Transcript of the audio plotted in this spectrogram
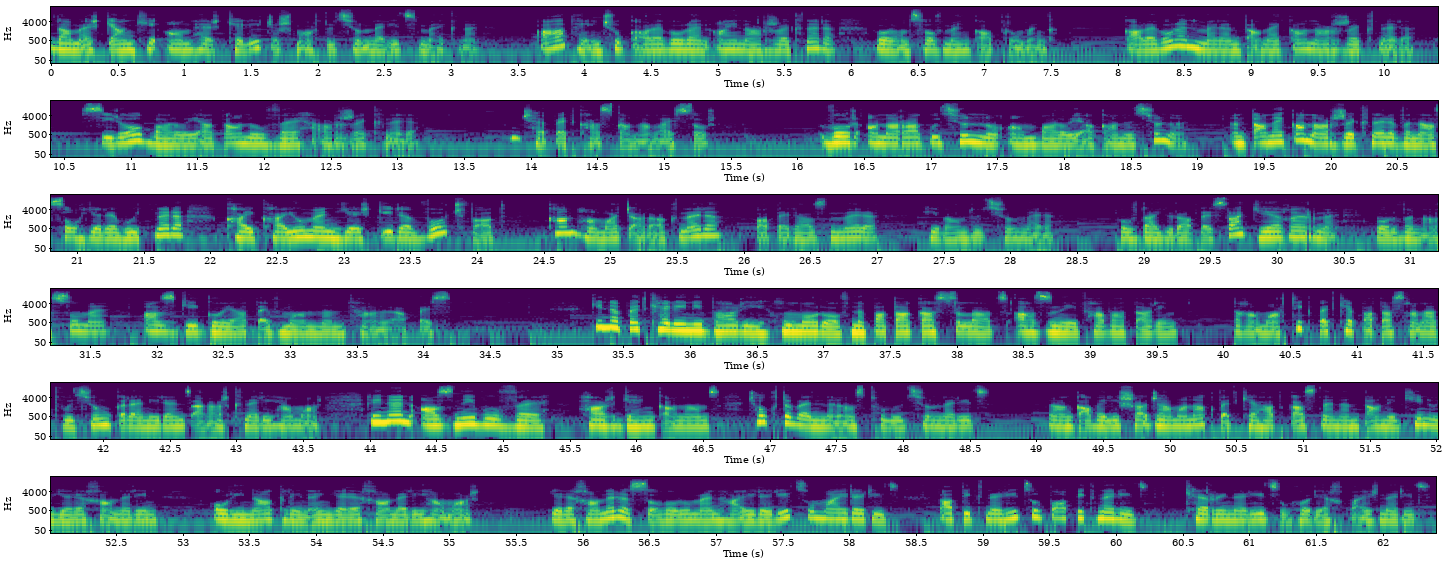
Դա մեր կյանքի անհերքելի ճշմարտություններից մեկն է։ Ահա թե ինչու կարևոր են այն արժեքները, որոնցով մենք ապրում ենք։ Կարևոր են մեր ընտանեկան արժեքները, սիրո, բարոյական ու վեհ արժեքները։ Ինչ է պետք հասկանալ այսօր, որ անառակությունն ու անբարոյականությունը ընտանեկան արժեքները վնասող երևույթները քայքայում են երկիրը ոչ ված քան համաճարակները, պատերազմները, հիվանդությունները, որ դա յուրատեսակ եղերն է, որ վնասում է ազգի գոյատևմանն ընդհանրապես։ Կինը պետք է լինի բարի, հումորով, նպատակասլաց, ազնիվ, հավատարիմ։ Տղամարդիկ պետք է պատասխանատվություն կրեն իրենց արարքների համար, լինեն ազնիվ ու վեհ, հարգեն կանանց, չօգտվեն նրանց թուլություններից։ Նրանք ավելի շատ ժամանակ պետք է հատկացնեն ընտանիքին ու երեխաներին, օրինակ լինեն երեխաների համար։ Երեխաները սովորում են հայրերից ու մայրերից, տատիկներից ու պապիկներից, քեռիներից ու հորեղբայրներից։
